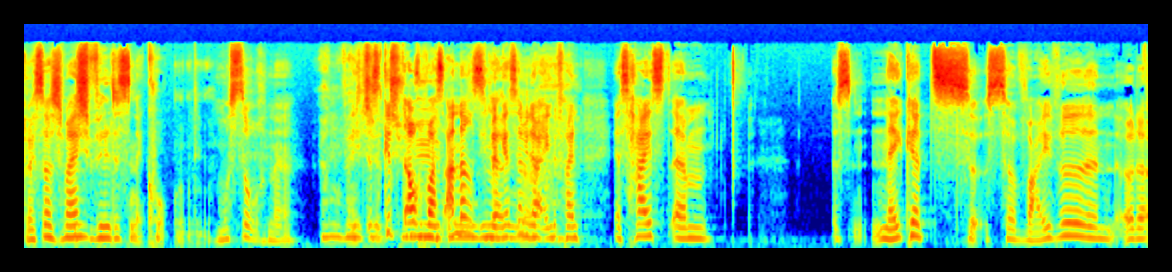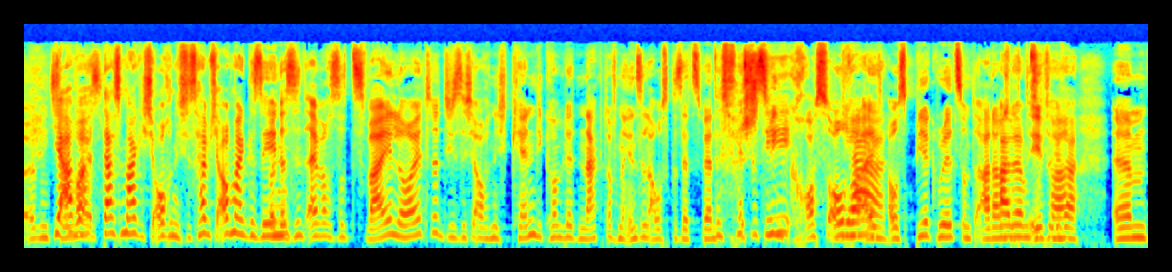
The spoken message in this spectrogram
Weißt du, was ich meine? ich will das nicht gucken. Musst du auch, ne? Irgendwelche es gibt auch was Typen, anderes, die ist mir gestern wieder eingefallen. Es heißt ähm, es Naked Su- Survival oder irgend Ja, aber sowas. das mag ich auch nicht. Das habe ich auch mal gesehen. Und das sind einfach so zwei Leute, die sich auch nicht kennen, die komplett nackt auf einer Insel ausgesetzt werden. Das es ist wie ein Crossover Ja. aus Beer Grylls und Adam, sucht Eva. Eva. Ähm,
